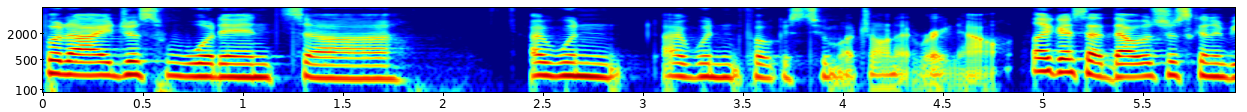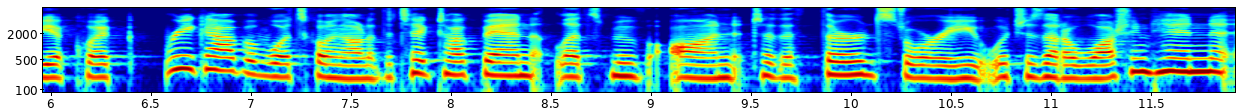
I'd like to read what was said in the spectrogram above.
but I just wouldn't uh I wouldn't I wouldn't focus too much on it right now. Like I said, that was just going to be a quick recap of what's going on at the TikTok ban. Let's move on to the third story, which is that a Washington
